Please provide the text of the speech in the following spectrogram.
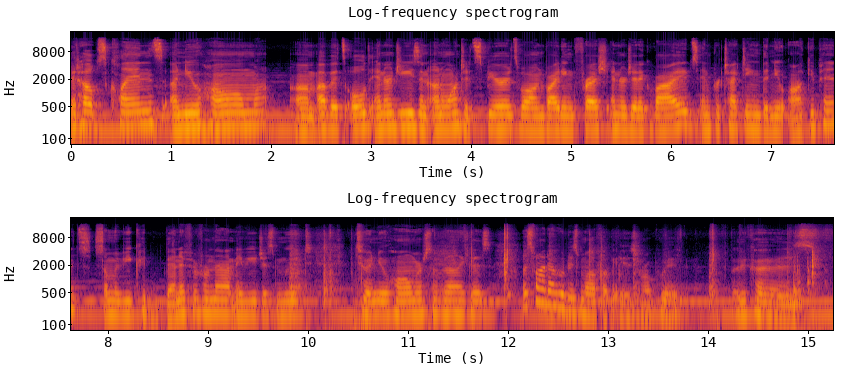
It helps cleanse a new home um, of its old energies and unwanted spirits while inviting fresh energetic vibes and protecting the new occupants. Some of you could benefit from that. Maybe you just moved to a new home or something like this. Let's find out who this motherfucker is real quick. Because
